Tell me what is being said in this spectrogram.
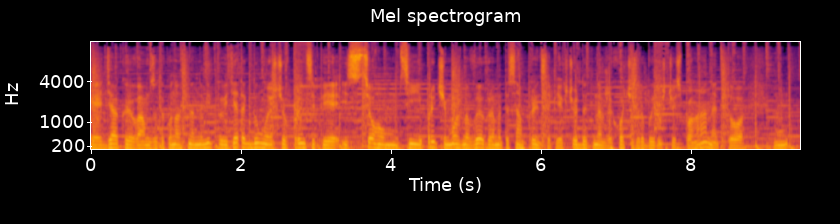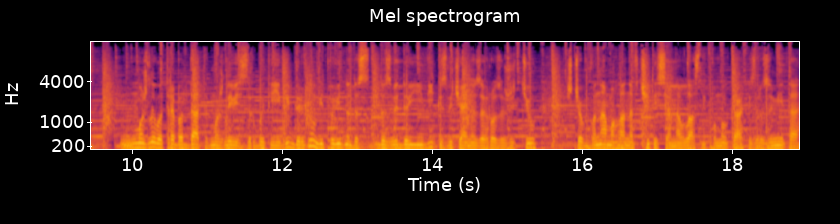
е, дякую вам за таку натхненну відповідь. Я так думаю, що в принципі із цього цієї притчі можна виокремити сам принцип. Якщо дитина вже хоче зробити щось погане, то можливо треба дати можливість зробити їй вибір. Ну відповідно до, до, до її віку, звичайно, загрозу життю, щоб вона могла навчитися на власних помилках і зрозуміти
